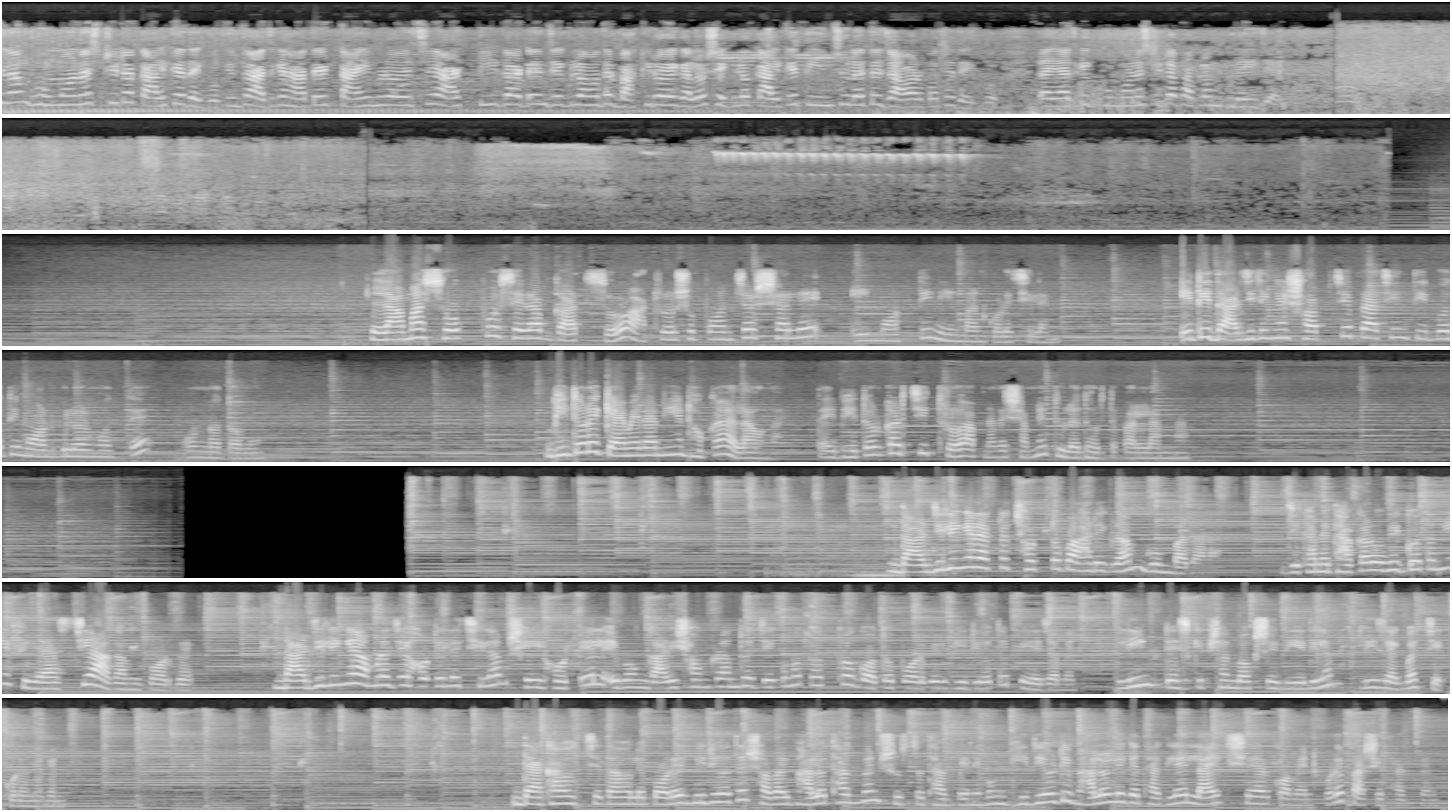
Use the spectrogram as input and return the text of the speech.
ভেবেছিলাম ঘুম মনেস্ট্রিটা কালকে দেখব, কিন্তু আজকে হাতের টাইম রয়েছে আর টি গার্ডেন যেগুলো আমাদের বাকি রয়ে গেল, সেগুলো কালকে তিন চুলেতে যাওয়ার পথে দেখব। তাই আজকে ঘুম মনেস্ট্রিটা ভাবলাম ঘুরেই যাই। লামা সোকপো সেরাপ গাৎসো আঠারোশো সালে এই মঠটি নির্মাণ করেছিলেন। এটি দার্জিলিংয়ের সবচেয়ে প্রাচীন তিব্বতী মঠগুলোর মধ্যে অন্যতম। ভিতরে ক্যামেরা নিয়ে ঢোকা অ্যালাউ নয়, তাই ভেতরকার চিত্র আপনাদের সামনে তুলে ধরতে পারলাম না। দার্জিলিং এর একটা ছোট্ট পাহাড়ি গ্রাম গুম্বাদারা, যেখানে থাকার অভিজ্ঞতা নিয়ে ফিরে আসছি আগামী পর্বে। দার্জিলিংয়ে আমরা যে হোটেলে ছিলাম, সেই হোটেল এবং গাড়ি সংক্রান্ত যে কোনো তথ্য গত পর্বের ভিডিওতে পেয়ে যাবেন। লিংক ডেসক্রিপশন বক্সে দিয়ে দিলাম, প্লিজ একবার চেক করে নেবেন। দেখা হচ্ছে তাহলে পরের ভিডিওতে। সবাই ভালো থাকবেন, সুস্থ থাকবেন এবং ভিডিওটি ভালো লেগে থাকলে লাইক, শেয়ার, কমেন্ট করে পাশে থাকবেন।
